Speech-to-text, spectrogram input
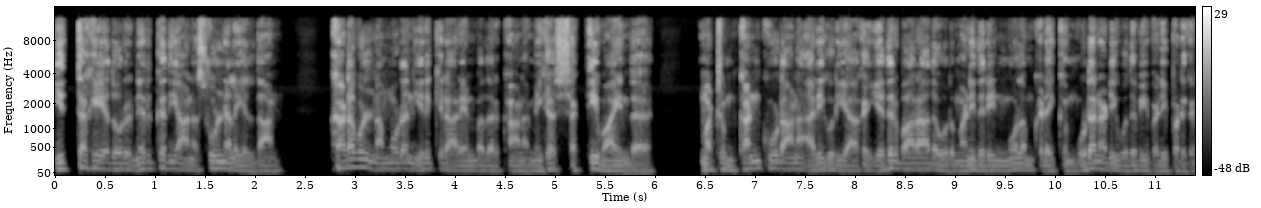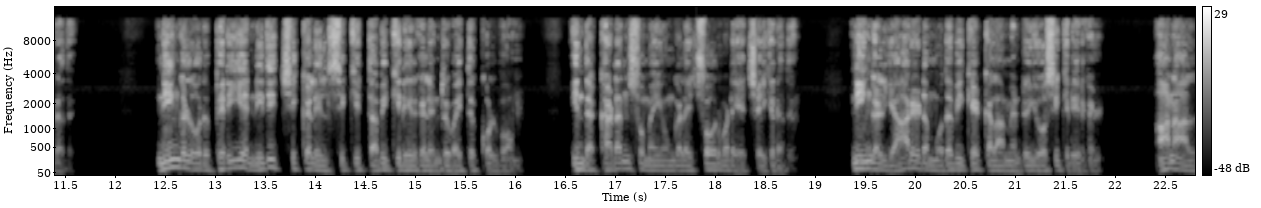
இத்தகையதொரு நிர்கதியான சூழ்நிலையில்தான் கடவுள் நம்முடன் இருக்கிறார் என்பதற்கான மிக சக்தி வாய்ந்த மற்றும் கண்கூடான அறிகுறியாக எதிர்பாராத ஒரு மனிதரின் மூலம் கிடைக்கும் உடனடி உதவி வெளிப்படுகிறது. நீங்கள் ஒரு பெரிய நிதி சிக்கலில் சிக்கி தவிக்கிறீர்கள் என்று வைத்துக் கொள்வோம். இந்த கடன் சுமை உங்களை சோர்வடைய செய்கிறது. நீங்கள் யாரிடம் உதவி கேட்கலாம் என்று யோசிக்கிறீர்கள். ஆனால்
